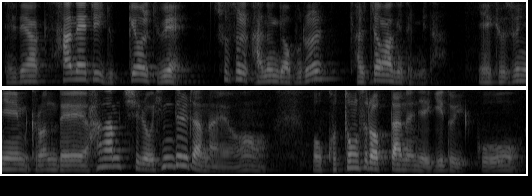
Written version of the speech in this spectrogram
대략 4 내지 6개월 뒤에 수술 가능 여부를 결정하게 됩니다. 예, 교수님, 그런데 항암 치료 힘들잖아요. 뭐 고통스럽다는 얘기도 있고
